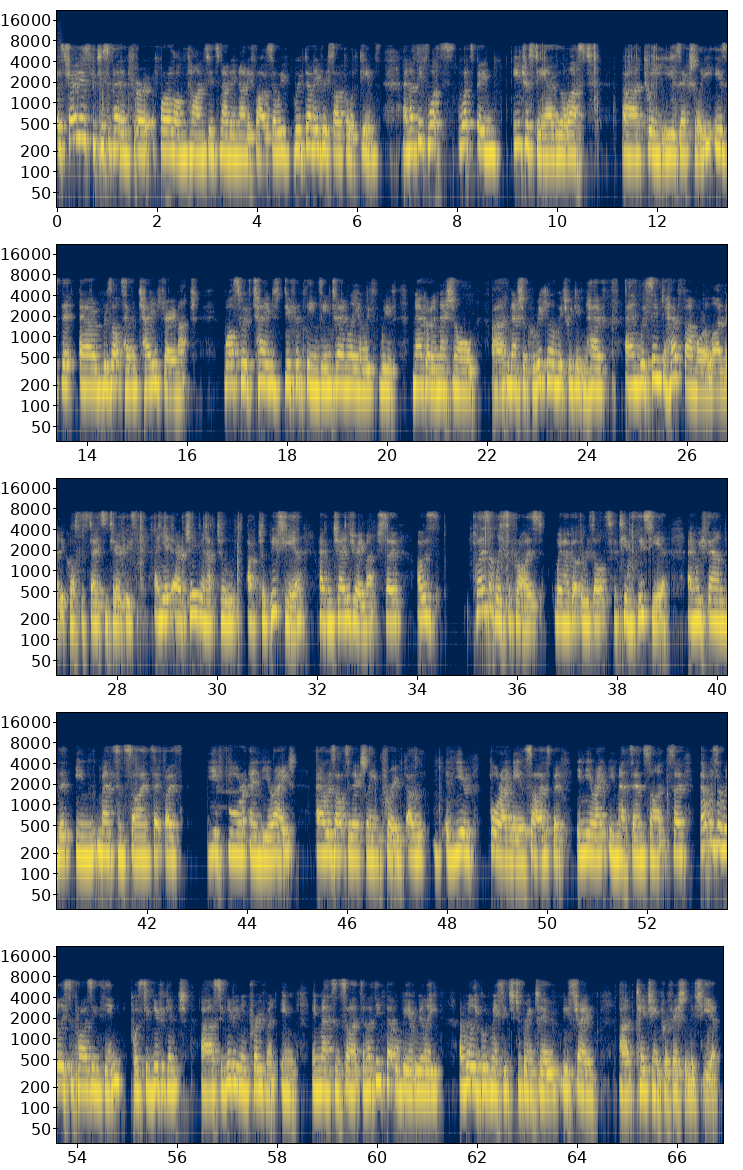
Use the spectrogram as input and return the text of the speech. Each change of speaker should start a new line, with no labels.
Australia's participated for, for a long time since 1995, so we've we've done every cycle of TIMSS, and I think what's what's been interesting over the last uh, 20 years actually is that our results haven't changed very much. Whilst we've changed different things internally, and we've we've now got a national uh, national curriculum which we didn't have, and we seem to have far more alignment across the states and territories and yet our achievement up to up to this year hadn't changed very much. So I was pleasantly surprised when I got the results for TIMSS this year, and we found that in maths and science at both year four and year eight, our results had actually improved. In year four only in science, but in year eight in maths and science. So that was a really surprising thing. Was significant significant improvement in in maths and science, and I think that will be a really a really good message to bring to the Australian uh, teaching profession this year.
